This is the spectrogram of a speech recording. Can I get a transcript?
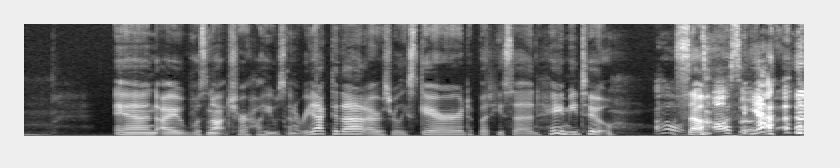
Mm-hmm. And I was not sure how he was going to react to that. I was really scared, but he said, Hey, me too. Oh, So, awesome! yeah.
